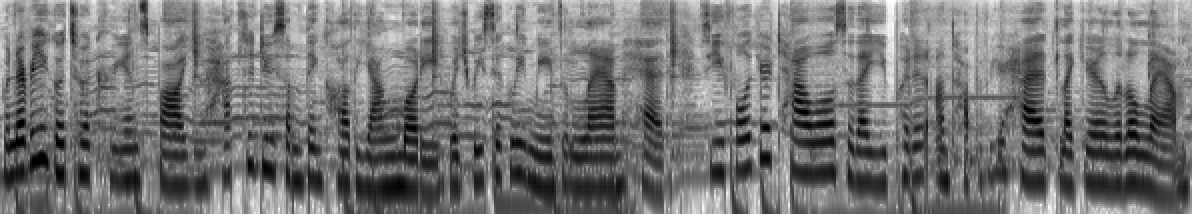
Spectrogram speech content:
Whenever you go to a Korean spa, you have to do something called yangmori, which basically means lamb head. So you fold your towel so that you put it on top of your head like you're a little lamb.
